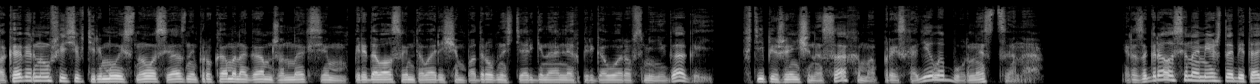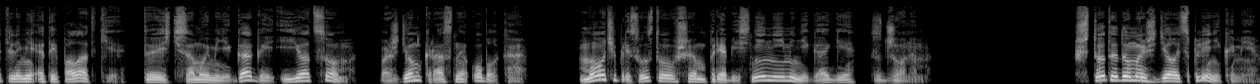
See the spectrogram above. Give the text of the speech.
Пока вернувшийся в тюрьму и снова связанный по рукам и ногам Джон Максим передавал своим товарищам подробности оригинальных переговоров с Минигагой, в типе женщины Сахама происходила бурная сцена. Разыгралась она между обитателями этой палатки, то есть самой Минигагой и ее отцом, вождем Красное Облако, молча присутствовавшим при объяснении Минигаги с Джоном. «Что ты думаешь делать с пленниками?»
